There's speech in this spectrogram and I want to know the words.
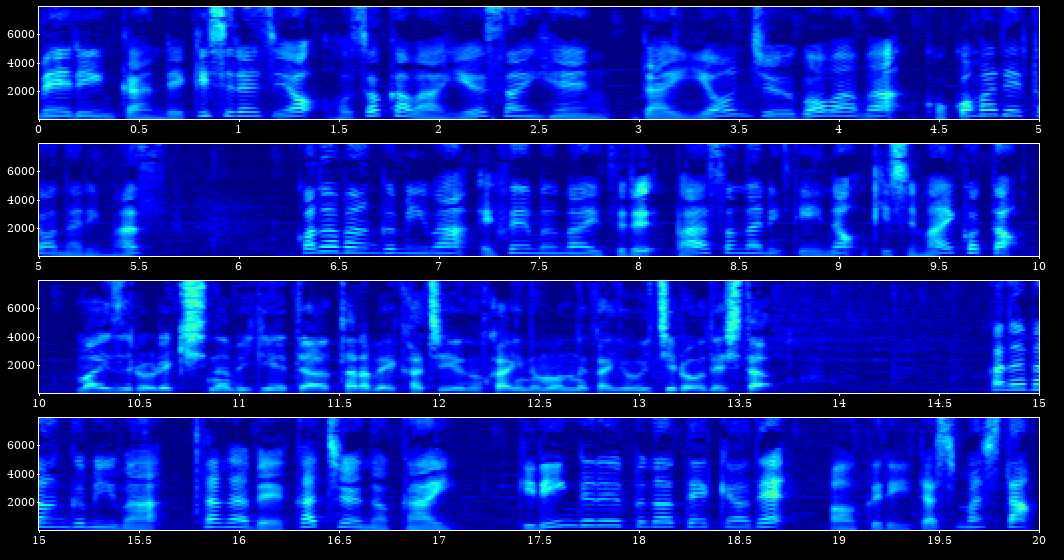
明林館歴史ラジオ細川雄斎編第45話はここまでとなりますこの番組は FM 舞鶴パーソナリティの岸舞子と舞鶴歴史ナビゲーター田辺勝代の会の門中陽一郎でしたこの番組は田辺勝代の会キリングループの提供でお送りいたしました。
